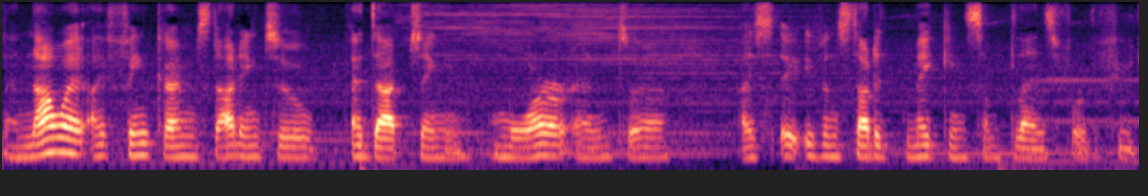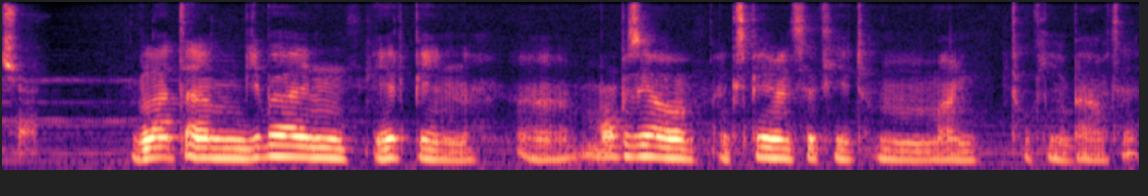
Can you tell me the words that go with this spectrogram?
and now I, I, think I'm starting to adapting more, and uh, I even started making some plans for the future. Vlad, um, you were in Irpin. Uh, what was your experience, if you don't mind talking about it?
